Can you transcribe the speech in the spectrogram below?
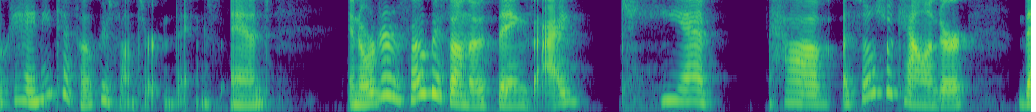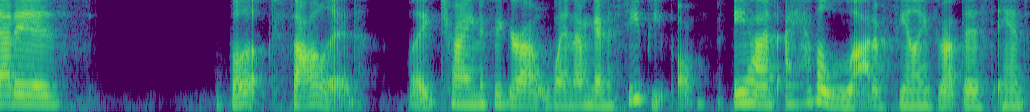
okay, I need to focus on certain things. And in order to focus on those things, I can't have a social calendar that is booked solid, like trying to figure out when I'm going to see people. And I have a lot of feelings about this. And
